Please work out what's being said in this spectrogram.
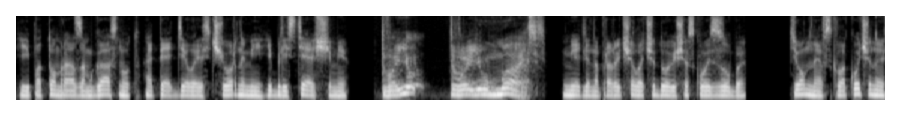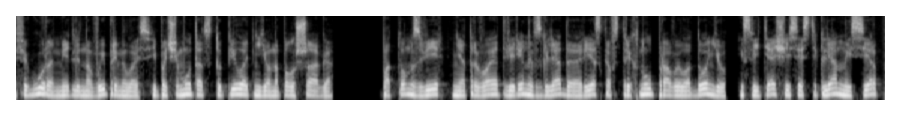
и потом разом гаснут, опять делаясь черными и блестящими. «Твою... твою мать!» — медленно прорычало чудовище сквозь зубы. Темная всклокоченная фигура медленно выпрямилась и почему-то отступила от нее на полшага. Потом зверь, не отрывая от Верены взгляда, резко встряхнул правой ладонью, и светящийся стеклянный серп,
